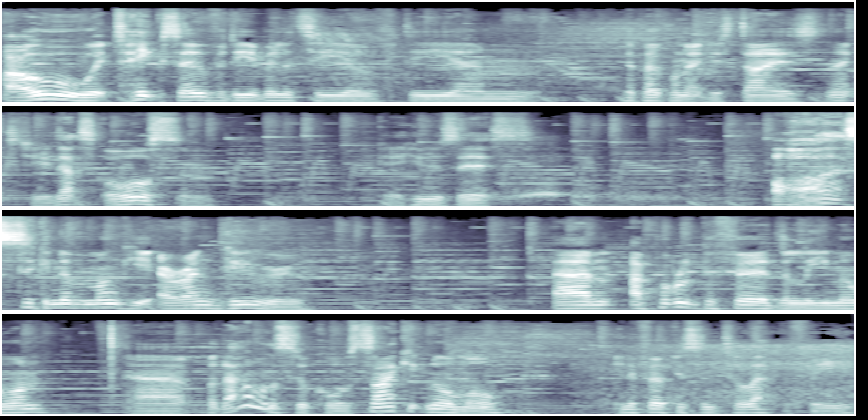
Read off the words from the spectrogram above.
oh, it takes over the ability of the um, the Pokemon that just dies next to you. That's awesome. Okay, who's this? Oh, that's sick! Another monkey, Oranguru. Um, I probably prefer the Lima one, uh, but that one's still cool. Psychic Normal, Inner Focus and Telepathy.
